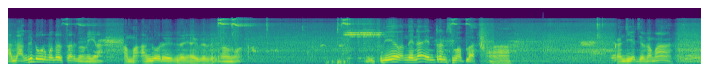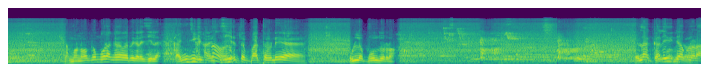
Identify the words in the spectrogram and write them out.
அந்த அங்கிட்டு ஒரு மதரசா இருக்குன்னு நினைக்கிறேன். ஆமா அங்க ஒரு இது தனியா இருக்குது. ஆமா. இப்படியே வந்தேன்னா என்ட்ரன்ஸ் மாப்ள. ஆ. கஞ்சி வச்சிடணுமா? நம்ம நோக்கம் பூரா அங்கே வருது கடைசியில. கஞ்சி கஞ்சியத்தை பார்த்த உடனே உள்ள பூந்துடுறோம். எல்லாம் கழுவிட்டாப்லடா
